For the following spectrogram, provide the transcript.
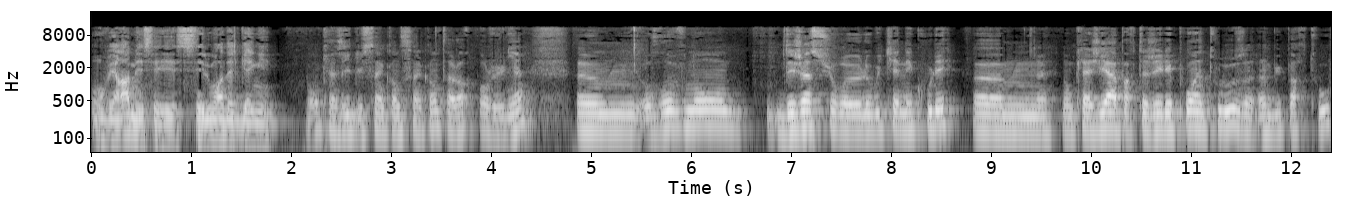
on verra, mais c'est loin d'être gagné. Bon, quasi du 50-50 alors pour Julien. Euh, revenons déjà sur euh, le week-end écoulé. donc la GIA a partagé les points à Toulouse, un but partout.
